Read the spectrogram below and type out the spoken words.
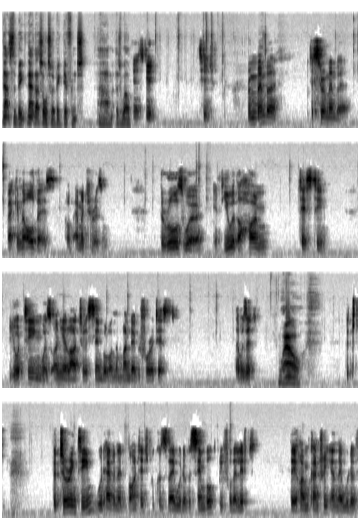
that's the big. That, that's also a big difference um, as well. Yeah, it's huge. It's huge. Remember, just remember, back in the old days of amateurism, the rules were if you were the home test team, your team was only allowed to assemble on the Monday before a test. That was it. Wow. The, t- the touring team would have an advantage because they would have assembled before they left their home country and they would have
